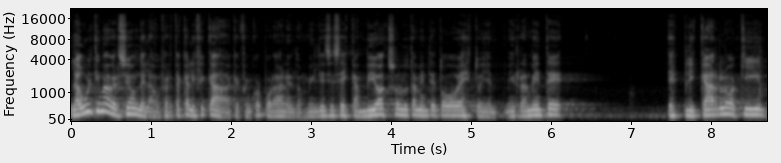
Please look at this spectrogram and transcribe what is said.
La última versión de las ofertas calificadas, que fue incorporada en el 2016, cambió absolutamente todo esto y, realmente explicarlo aquí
